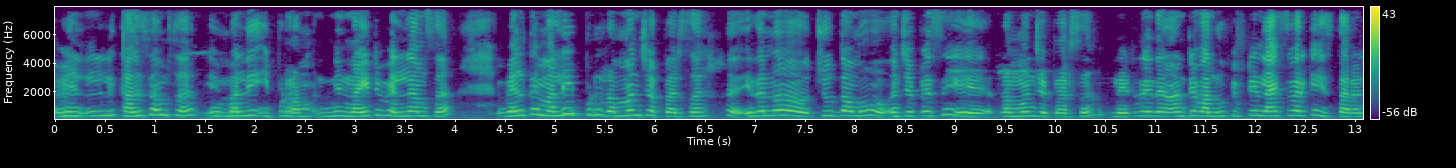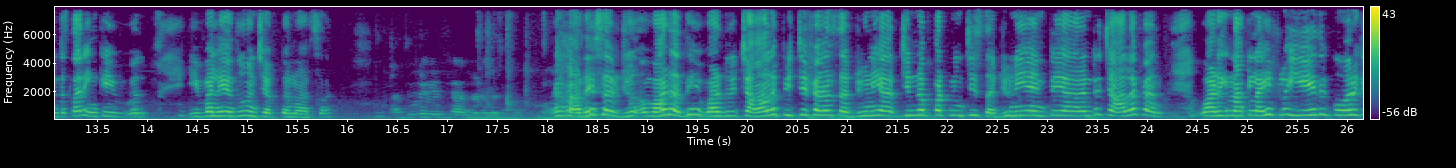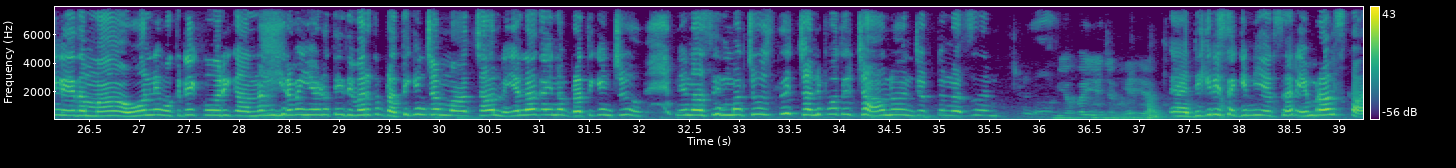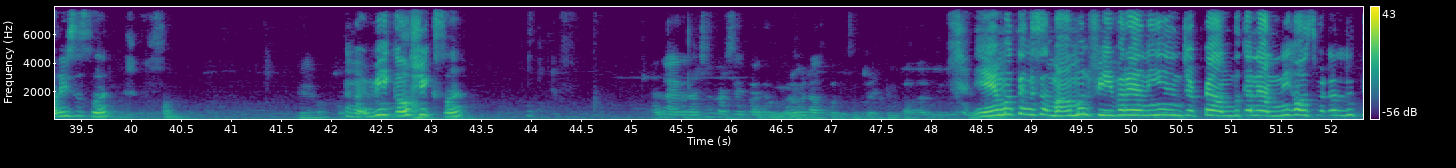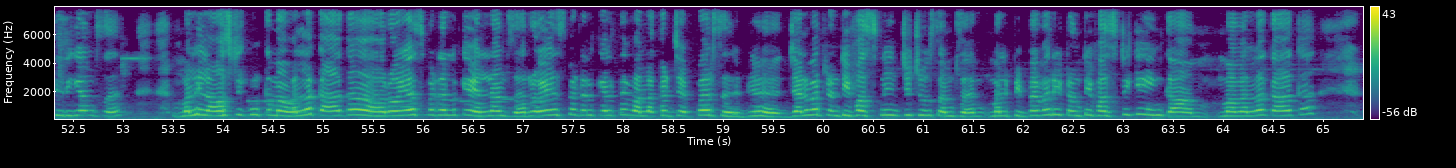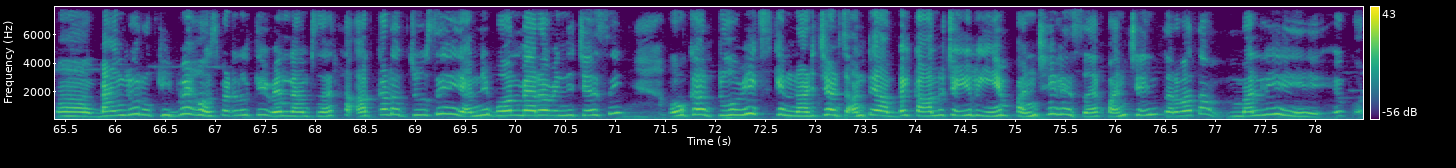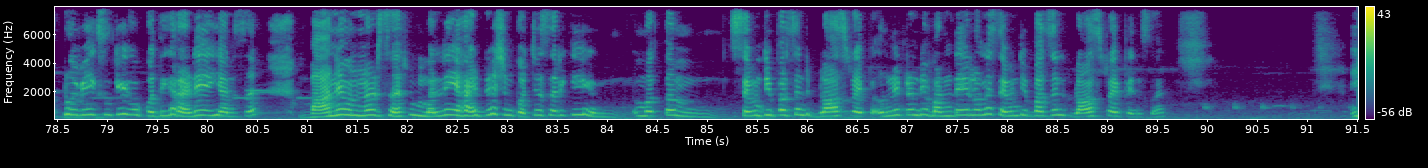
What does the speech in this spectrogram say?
వెళ్ళి కలిసాం సార్. మళ్ళీ ఇప్పుడు రమ్ నేను నైట్ వెళ్ళాం సార్. వెళ్తే మళ్ళీ ఇప్పుడు రమ్మని చెప్పారు సార్. ఏదన్నా చూద్దాము అని చెప్పేసి రమ్మని చెప్పారు సార్. లెటర్ ఏదైనా అంటే వాళ్ళు ఫిఫ్టీన్ ల్యాక్స్ వరకే ఇస్తారంట సార్. ఇంకా ఇవ్వ ఇవ్వలేదు అని చెప్తున్నారు సార్. అదే సార్ జూ వాడు అది వాడు చాలా పిచ్చి ఫ్యాన్ సార్ జూనియర్ చిన్నప్పటి నుంచి సార్ జూనియర్ ఎన్టీఆర్ అంటే చాలా ఫ్యాన్. వాడికి నాకు లైఫ్లో ఏది కోరిక లేదమ్మా ఓన్లీ ఒకటే కోరిక నన్ను ఇరవై ఏడో తేదీ వరకు బ్రతికించమ్మా చాలు ఎలాగైనా బ్రతికించు నేను ఆ సినిమా చూస్తే చనిపోతే చాలు అని చెప్తున్నారు సార్. మీ అబ్బాయి ఏం చెప్పండి. ఆ, degree second year sir emeralds college sir. V Kaushik sir అయినా ఐదు లక్షలు ఖర్చు అయిపోయింది ప్రైవేట్ హాస్పిటల్ చూపెట్టుకుని కావాలి ఏమో తెలుసా మామూలు ఫీవరే అని అని చెప్పి అందుకని అన్ని హాస్పిటల్ తిరిగాం సార్. మళ్ళీ లాస్ట్ ఇంకా మా వల్ల కాక రోయ్ హాస్పిటల్కి వెళ్ళాం సార్. రోయ్ హాస్పిటల్కి వెళ్తే వాళ్ళు అక్కడ చెప్పారు సార్ జనవరి ట్వంటీ ఫస్ట్ నుంచి చూసాం సార్. మళ్ళీ ఫిబ్రవరి ట్వంటీ ఫస్ట్కి ఇంకా మా వల్ల కాక బెంగళూరు కిడ్వే హాస్పిటల్కి వెళ్ళాం సార్. అక్కడ చూసి అన్ని బోన్ మేర అవన్నీ చేసి ఒక టూ వీక్స్కి నడిచాడు అంటే అబ్బాయి కాళ్ళు చేయులు ఏం పని చేయలేదు సార్. పని చేయని తర్వాత మళ్ళీ టూ వీక్స్కి కొద్దిగా రెడీ అయ్యాను సార్. బాగానే ఉన్నాడు సార్. మళ్ళీ హైడ్రేషన్కి వచ్చేసరికి మొత్తం సెవెంటీ పర్సెంట్ బ్లాస్ట్ అయిపోయి ఉన్నటువంటి వన్ డేలోనే సెవెంటీ పర్సెంట్ బ్లాస్ట్ అయిపోయింది సార్.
